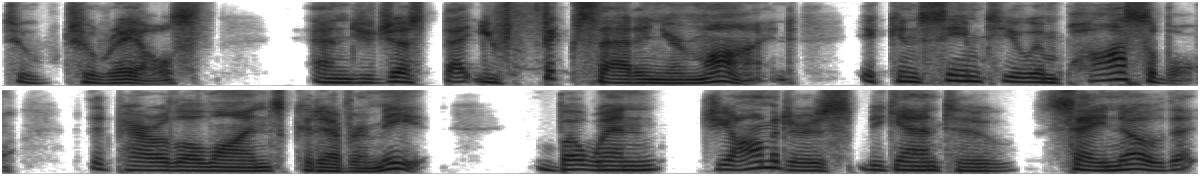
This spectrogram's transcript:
two two rails, and you just that you fix that in your mind, it can seem to you impossible that parallel lines could ever meet. But when geometers began to say no, that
